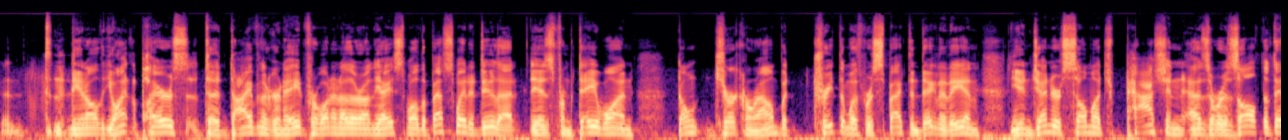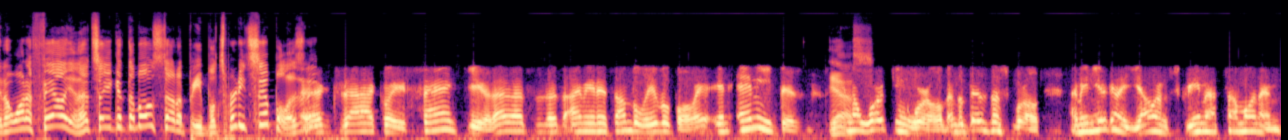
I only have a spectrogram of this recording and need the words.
you know, you want the players to dive in the grenade for one another on the ice. Well, the best way to do that is from day one, don't jerk around, but treat them with respect and dignity. And you engender so much passion as a result that they don't want to fail you. That's how you get the most out of people. It's pretty simple, isn't it? Exactly. Thank you. That, that's, that's, I mean, it's unbelievable. In any business, yes. in the working world, in the business world, I mean, you're going to yell and scream at someone and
